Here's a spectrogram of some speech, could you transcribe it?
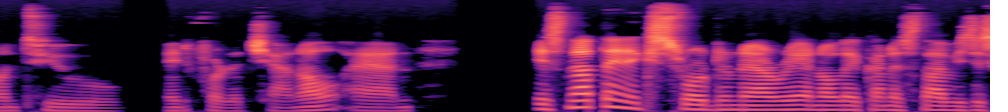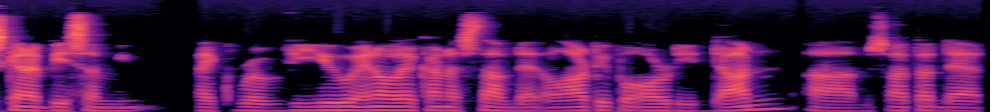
I want to make for the channel, and it's nothing extraordinary and all that kind of stuff. It's just gonna be some like review and all that kind of stuff that a lot of people already done. Um, so I thought that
